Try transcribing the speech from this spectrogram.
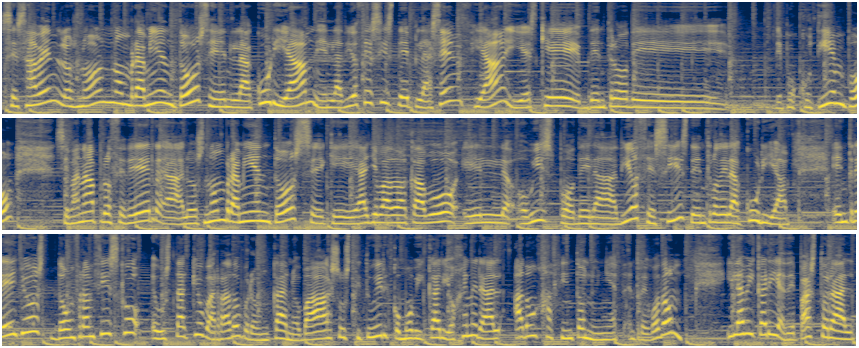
se saben los nuevos nombramientos en la curia en la diócesis de Plasencia y es que dentro de de poco tiempo, se van a proceder a los nombramientos eh, que ha llevado a cabo el obispo de la diócesis dentro de la curia. Entre ellos, don Francisco Eustaquio Barrado Broncano va a sustituir como vicario general a don Jacinto Núñez Regodón. Y la vicaría de pastoral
